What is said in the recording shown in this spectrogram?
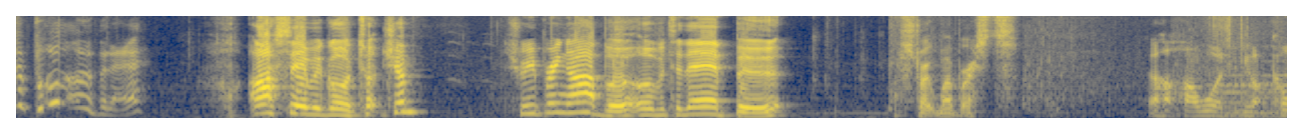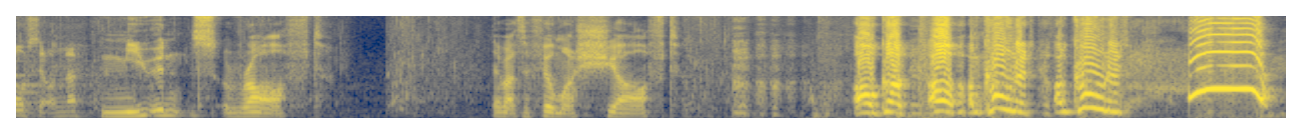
Over there? I say we go touch them. Should we bring our boat over to their boat? I'll stroke my breasts. Oh, I would. You got a corset on though. Mutants raft. They're about to fill my shaft. Oh god! Oh, I'm cornered! I'm cornered! Ah!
